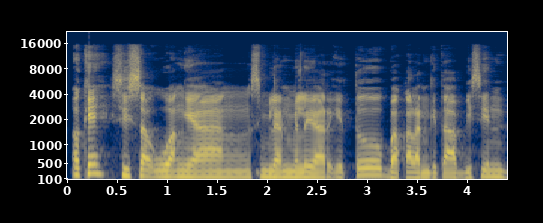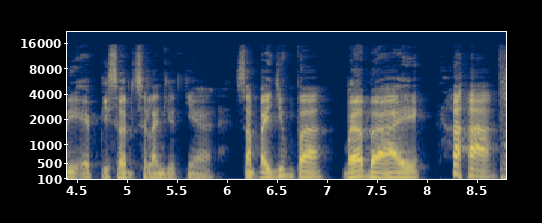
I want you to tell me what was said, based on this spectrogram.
Oke, sisa uang yang 9 miliar itu bakalan kita habisin di episode selanjutnya. Sampai jumpa. Bye-bye. Haha.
